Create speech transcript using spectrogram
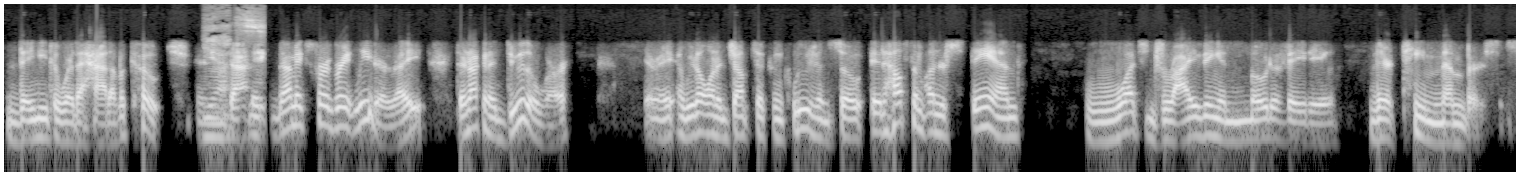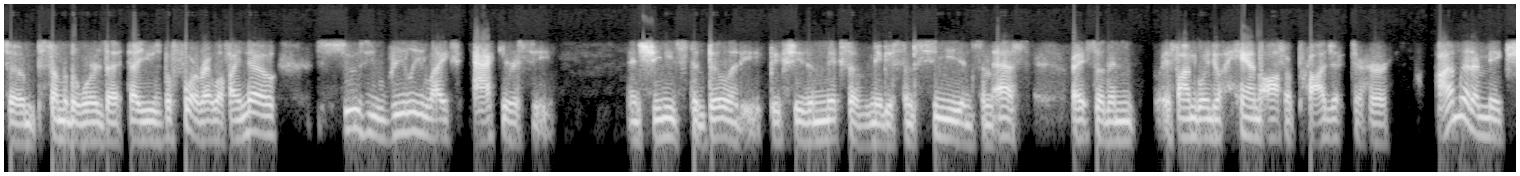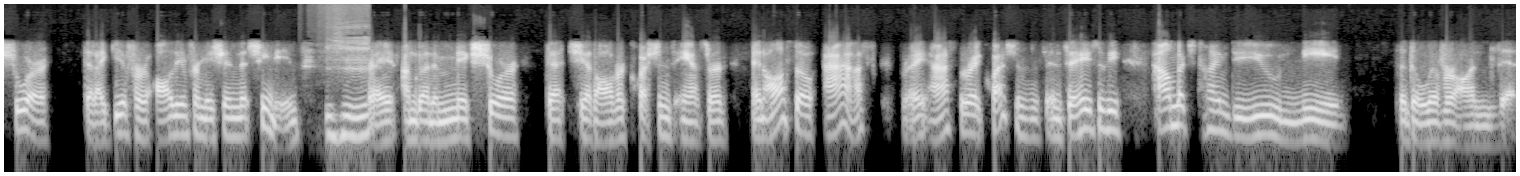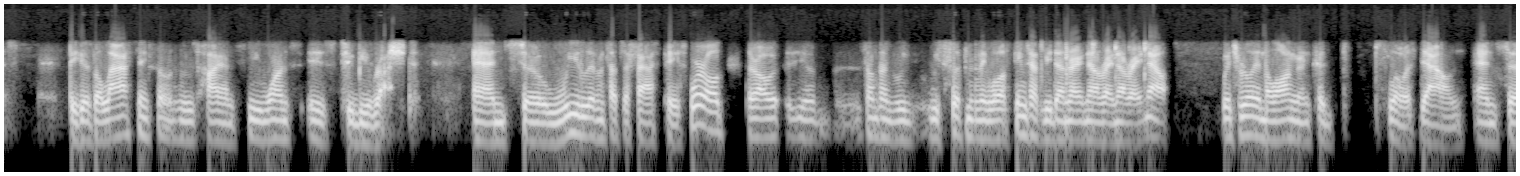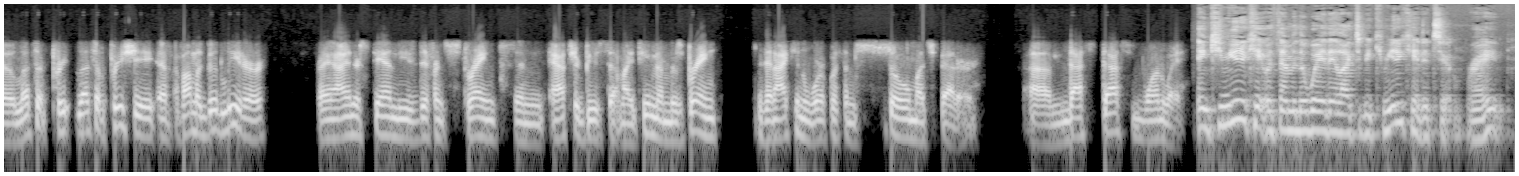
they need to wear the hat of a coach. And yes. that makes that makes for a great leader, right? They're not going to do the work, right? And we don't want to jump to conclusions. So it helps them understand what's driving and motivating their team members. So some of the words that I used before, right? Well, if I know Susie really likes accuracy and she needs stability because she's a mix of maybe some C and some S, right? So then if I'm going to hand off a project to her, I'm going to make sure that I give her all the information that she needs, mm-hmm. right? I'm going to make sure that she has all of her questions answered and also ask, right? Ask the right questions and say, hey, Susie, how much time do you need to deliver on this? Because the last thing someone who's high on C wants is to be rushed. And so we live in such a fast-paced world. There are, you know, sometimes we, we slip and think, well, things have to be done right now, right now, right now, which really in the long run could slow us down. And so let's appre- let's appreciate if, if I'm a good leader, right? I understand these different strengths and attributes that my team members bring, then I can work with them so much better. Um, that's that's one way. And communicate with them in the way they like to be communicated to, right?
